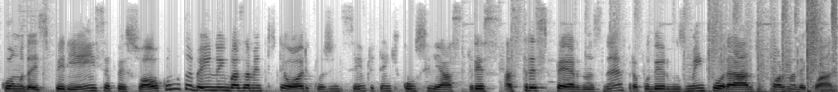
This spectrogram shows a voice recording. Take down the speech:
como da experiência pessoal, como também no embasamento teórico. A gente sempre tem que conciliar as três, as três pernas, né? Para podermos mentorar de forma adequada.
